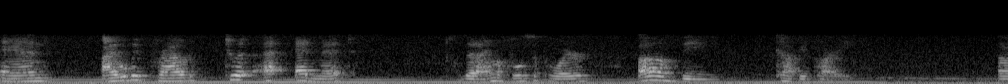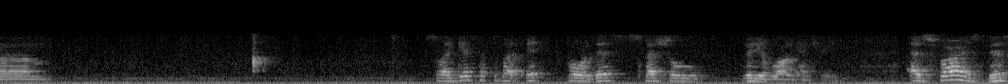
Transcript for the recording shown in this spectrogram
And I will be proud to admit that I am a full supporter of the Coffee Party. Um, so I guess that's about it for this special video blog entry. As far as this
